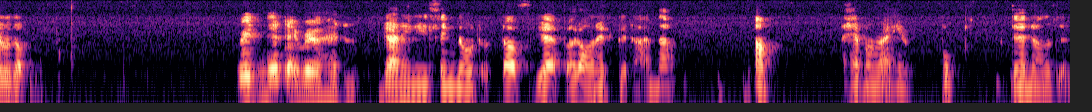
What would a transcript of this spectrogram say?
There we go. That I really hasn't got any signal or stuff yet put on it because I'm not. Um, I have one right here. Oops, didn't notice it.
